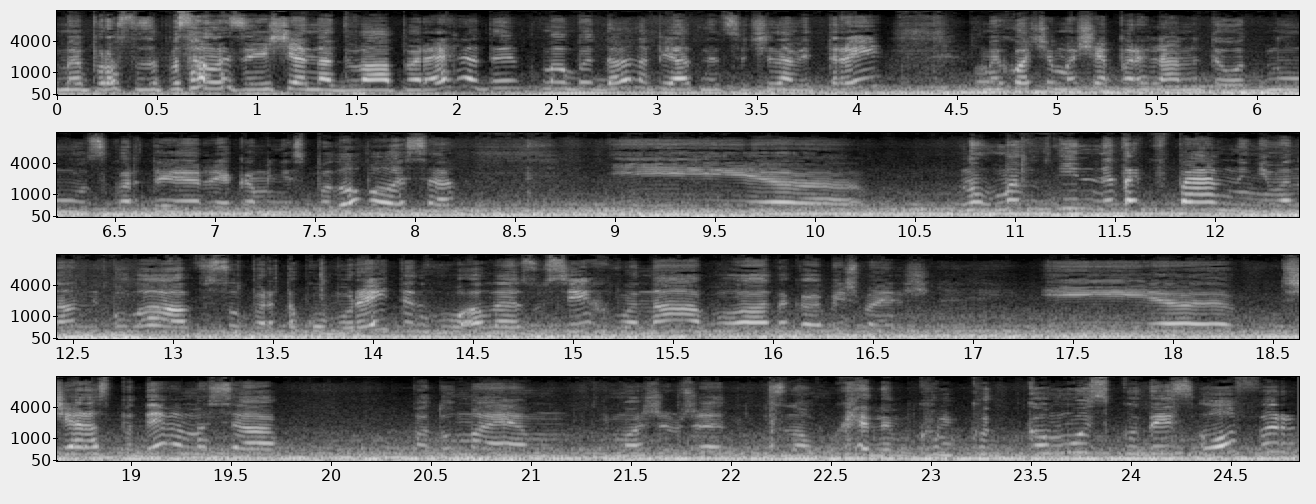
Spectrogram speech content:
ми просто записалися ще на два перегляди, мабуть, да, на п'ятницю чи навіть три. Ми хочемо ще переглянути одну з квартир, яка мені сподобалася. І е, ну, ми в ній не так впевнені, вона не була в супер такому рейтингу, але з усіх вона була така більш-менш. І е, ще раз подивимося, подумаємо, і може вже знову кинемо комусь кудись офер.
